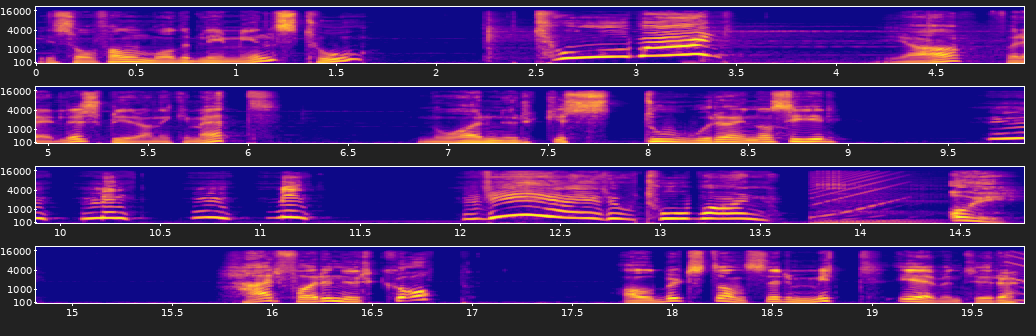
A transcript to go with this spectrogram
I så fall må det bli minst to. To barn? Ja, for ellers blir han ikke mett. Nå har Nurke store øyne og sier Mm, Men, mm, men Vi er jo to barn. Oi! Her farer Nurke opp. Albert stanser midt i eventyret.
